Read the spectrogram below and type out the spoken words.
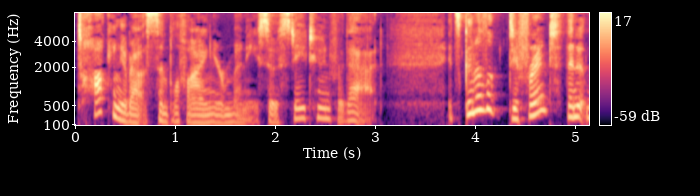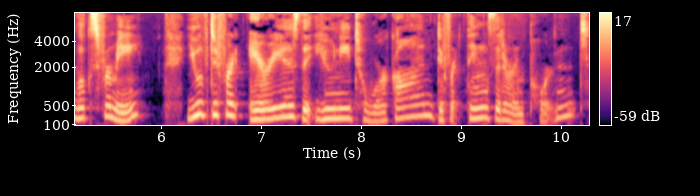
talking about simplifying your money. So stay tuned for that. It's going to look different than it looks for me. You have different areas that you need to work on, different things that are important.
